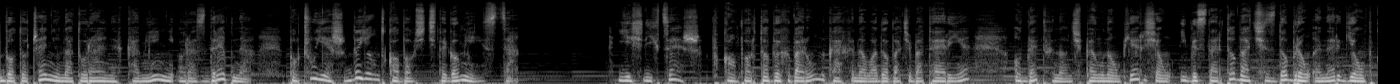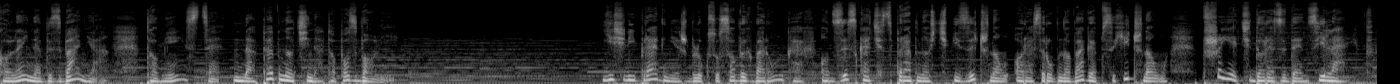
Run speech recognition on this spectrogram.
W otoczeniu naturalnych kamieni oraz drewna poczujesz wyjątkowość tego miejsca. Jeśli chcesz w komfortowych warunkach naładować baterię, odetchnąć pełną piersią i wystartować z dobrą energią w kolejne wyzwania, to miejsce na pewno Ci na to pozwoli. Jeśli pragniesz w luksusowych warunkach odzyskać sprawność fizyczną oraz równowagę psychiczną, przyjedź do rezydencji Life.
